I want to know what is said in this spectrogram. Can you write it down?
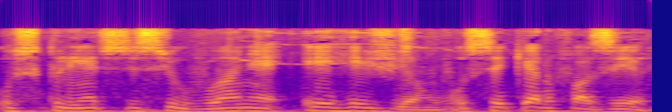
os clientes de Silvânia e região. Você quer fazer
